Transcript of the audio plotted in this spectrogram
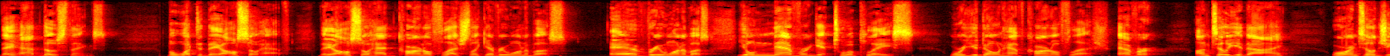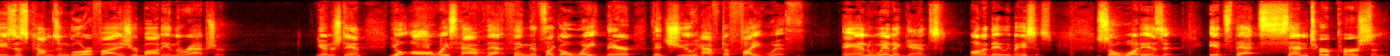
They had those things. But what did they also have? They also had carnal flesh like every one of us. Every one of us. You'll never get to a place where you don't have carnal flesh, ever, until you die or until Jesus comes and glorifies your body in the rapture. You understand? You'll always have that thing that's like a weight there that you have to fight with and win against on a daily basis. So, what is it? It's that center person,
